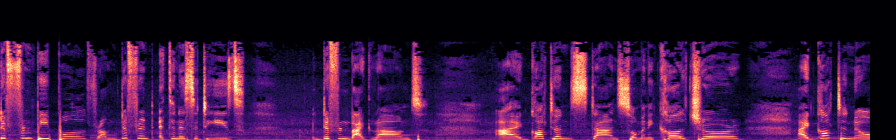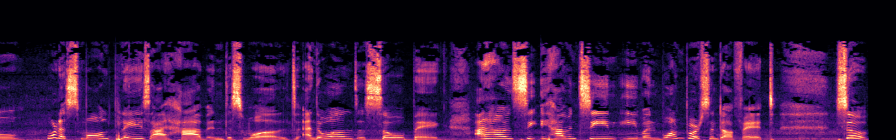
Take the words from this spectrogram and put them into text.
different people from different ethnicities, different backgrounds. I got to understand so many culture. I got to know what a small place I have in this world, and the world is so big, and I haven't, see, haven't seen even one percent of it. So,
